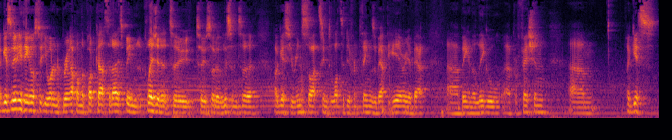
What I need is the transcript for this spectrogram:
I guess is anything else that you wanted to bring up on the podcast today? It's been a pleasure to, to, to sort of listen to, I guess, your insights into lots of different things about the area, about uh, being in the legal uh, profession. Um, I guess,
